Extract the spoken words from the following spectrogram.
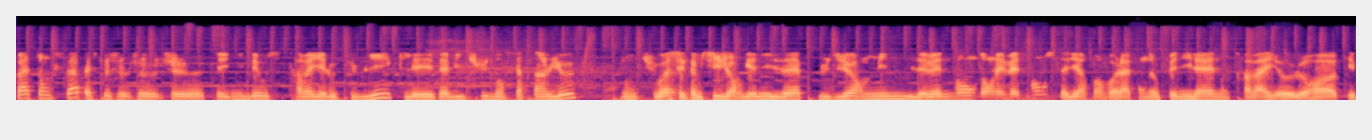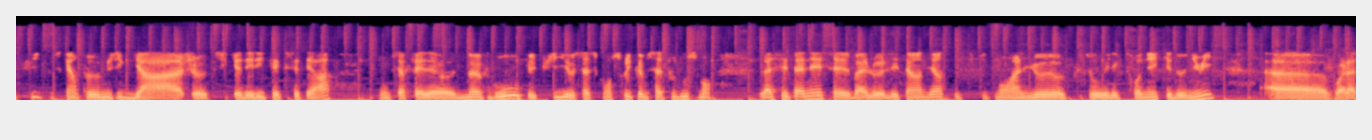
pas tant que ça, parce que je, c'est une idée aussi de travailler le public, les habitudes dans certains lieux. Donc, tu vois, c'est comme si j'organisais plusieurs mini-événements dans l'événement, c'est-à-dire, bon, voilà, qu'on est au Pénilène, on travaille le rock, et puis tout ce qui est un peu musique garage, psychédélique, etc. Donc ça fait euh, neuf groupes et puis euh, ça se construit comme ça tout doucement. Là cette année, c'est bah, l'été indien, c'est typiquement un lieu plutôt électronique et de nuit. Euh, voilà,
